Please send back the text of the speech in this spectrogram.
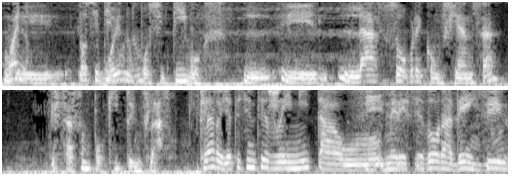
bueno, positivo. Bueno, positivo. la sobreconfianza, estás un poquito inflado. Claro, ya te sientes reinita o merecedora de. Sí,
